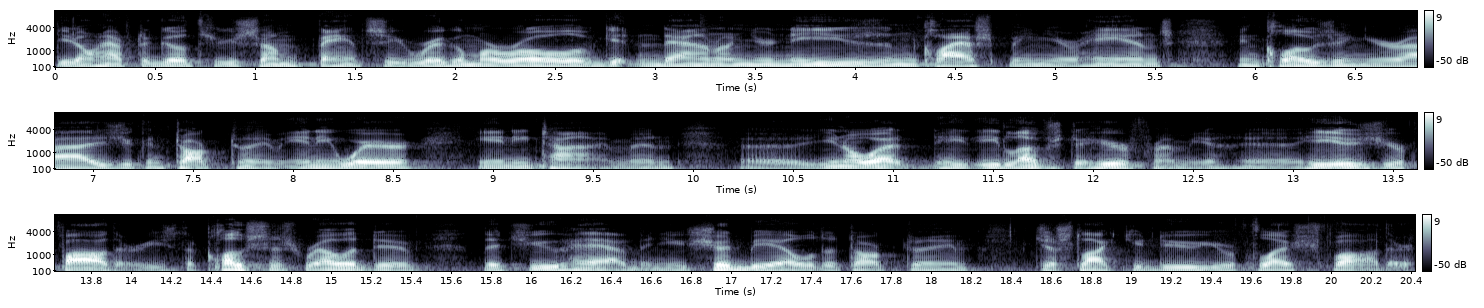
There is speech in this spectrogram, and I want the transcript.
You don't have to go through some fancy rigmarole of getting down on your knees and clasping your hands and closing your eyes. You can talk to Him anywhere, anytime. And uh, you know what? He, he loves to hear from you. Uh, he is your Father, He's the closest relative that you have, and you should be able to talk to Him just like you do your flesh father.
